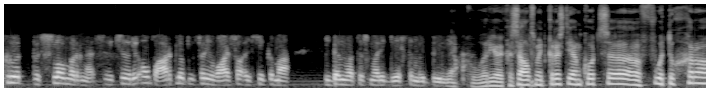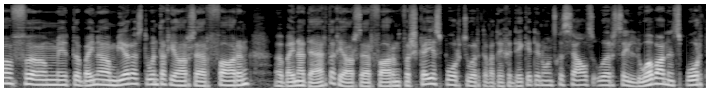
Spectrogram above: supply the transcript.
groot beslommernis. Weet so die ophardloop vir die wifi is seker maar die ding wat ons maar die beste moet doen ja. Ek hoor jy ek gesels met Christian Kotse, 'n fotograaf eh, met byna meer as 20 jaar se ervaring, eh, byna 30 jaar se ervaring, verskeie sportsoorte wat hy gedek het en ons gesels oor sy loopbaan in sport.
